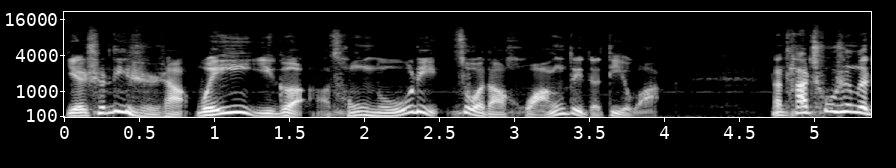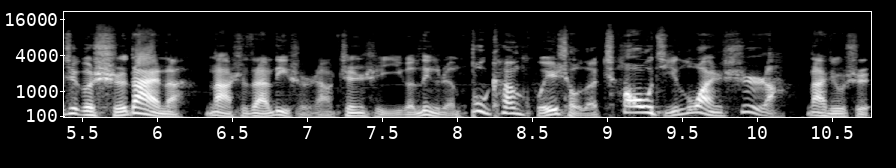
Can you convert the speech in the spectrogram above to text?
也是历史上唯一一个啊从奴隶做到皇帝的帝王。那他出生的这个时代呢，那是在历史上真是一个令人不堪回首的超级乱世啊，那就是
